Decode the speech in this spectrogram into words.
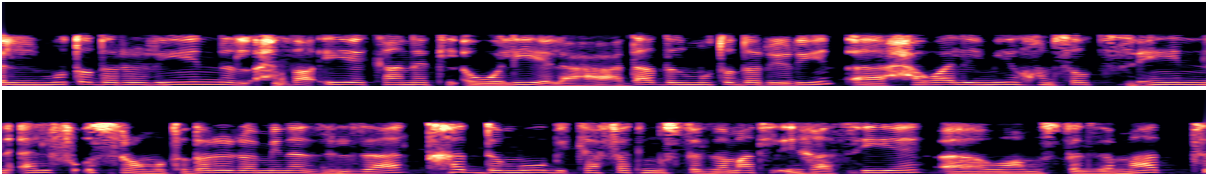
المتضررين الإحصائية كانت الأولية لأعداد المتضررين حوالي 195 ألف أسرة متضررة من الزلزال تخدموا بكافة المستلزمات الإغاثية. ومستلزمات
